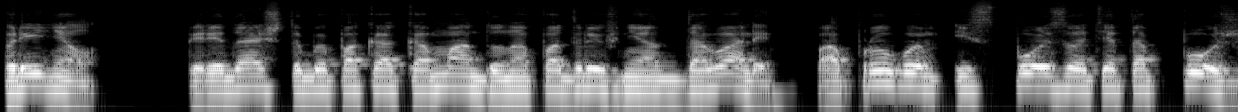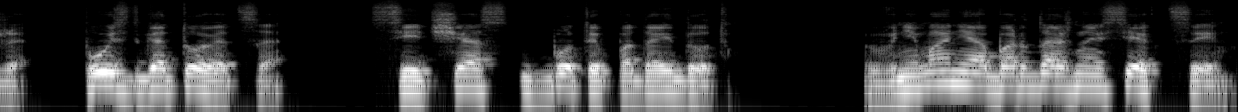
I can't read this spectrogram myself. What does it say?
Принял. Передай, чтобы пока команду на подрыв не отдавали, попробуем использовать это позже. Пусть готовятся. Сейчас боты подойдут. Внимание абордажной секции.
